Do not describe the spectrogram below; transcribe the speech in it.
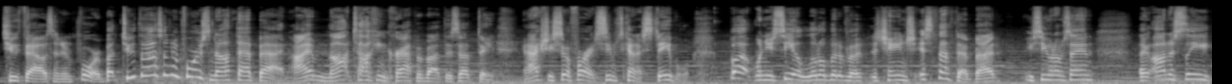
2004. But 2004 is not that bad. I am not talking crap about this update. Actually, so far it seems kind of stable. But when you see a little bit of a, change, it's not that bad. You see what I'm saying? Like honestly,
